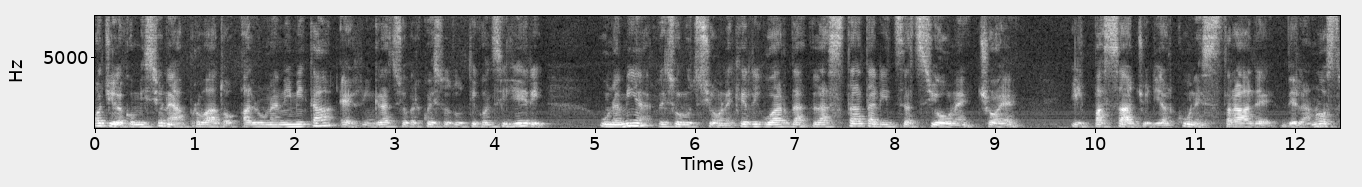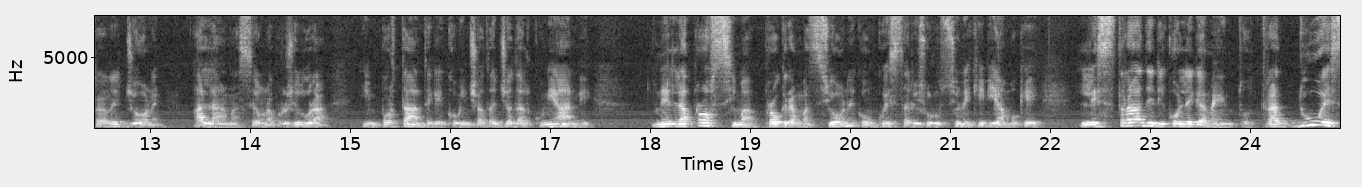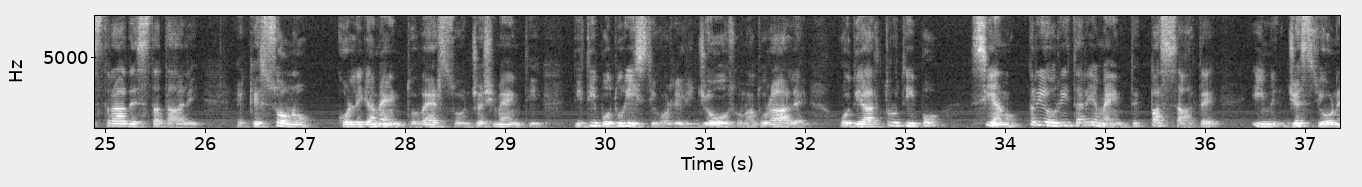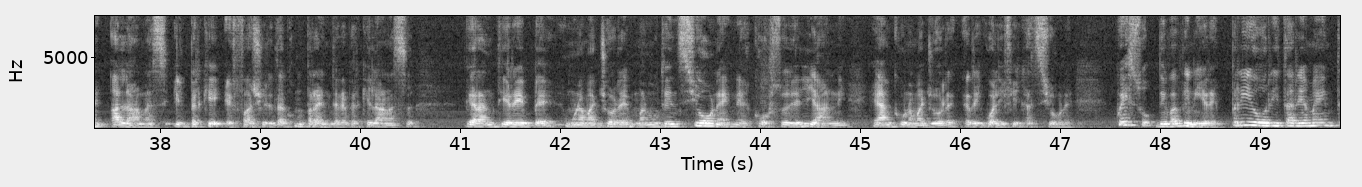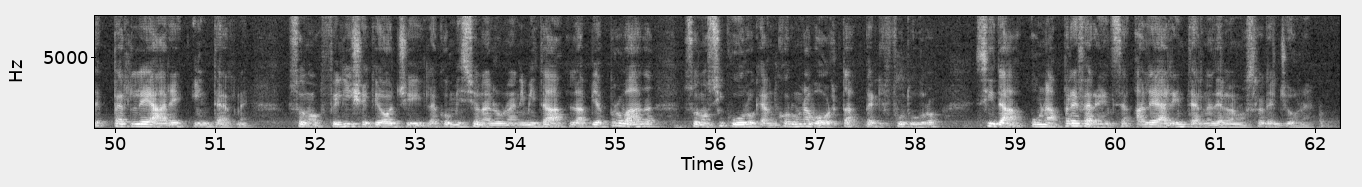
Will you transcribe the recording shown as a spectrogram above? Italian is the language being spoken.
Oggi la Commissione ha approvato all'unanimità, e ringrazio per questo tutti i consiglieri, una mia risoluzione che riguarda la statalizzazione, cioè il passaggio di alcune strade della nostra regione all'ANAS. È una procedura importante che è cominciata già da alcuni anni. Nella prossima programmazione, con questa risoluzione, chiediamo che le strade di collegamento tra due strade statali e che sono collegamento verso giacimenti di tipo turistico, religioso, naturale o di altro tipo siano prioritariamente passate in gestione all'ANAS. Il perché è facile da comprendere, perché l'ANAS garantirebbe una maggiore manutenzione nel corso degli anni e anche una maggiore riqualificazione. Questo deve avvenire prioritariamente per le aree interne. Sono felice che oggi la Commissione all'unanimità l'abbia approvata, sono sicuro che ancora una volta per il futuro si dà una preferenza alle aree interne della nostra regione.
